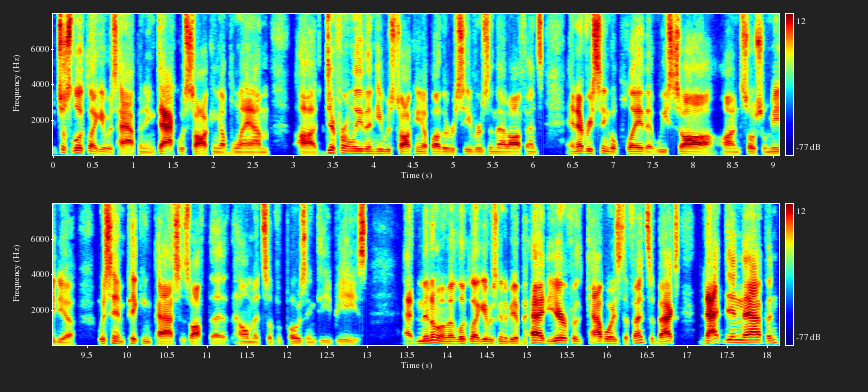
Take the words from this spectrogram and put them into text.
It just looked like it was happening. Dak was talking up Lamb uh, differently than he was talking up other receivers in that offense. And every single play that we saw on social media was him picking passes off the helmets of opposing DBs. At minimum, it looked like it was going to be a bad year for the Cowboys defensive backs. That didn't happen,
